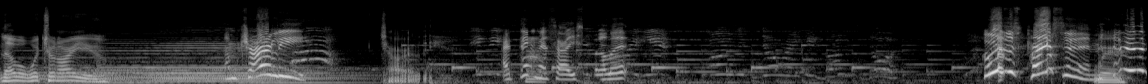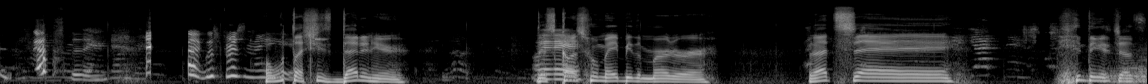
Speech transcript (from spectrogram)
No, but which one are you? I'm Charlie. Charlie. I think Huh. that's how you spell it. Who is this person? Where? Disgusting. Look, this person right Oh, what the? She's dead in here. Where? Discuss who may be the murderer. Let's say. You think it's just.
